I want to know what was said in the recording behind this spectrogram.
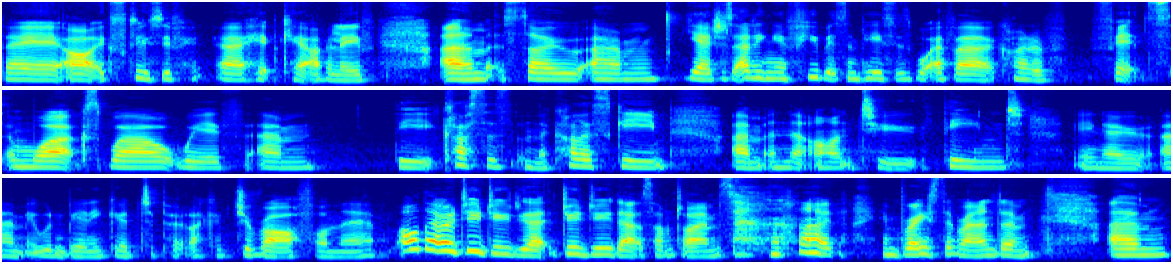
They are exclusive uh, hip kit, I believe. Um, so um, yeah, just adding a few bits and pieces, whatever kind of fits and works well with um, the clusters and the color scheme, um, and that aren't too themed. You know, um, it wouldn't be any good to put like a giraffe on there. Although I do do that, do do that sometimes. I embrace the random. Um,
